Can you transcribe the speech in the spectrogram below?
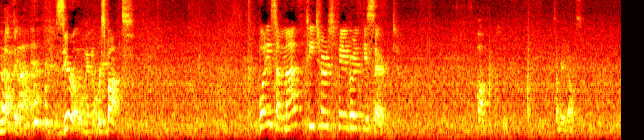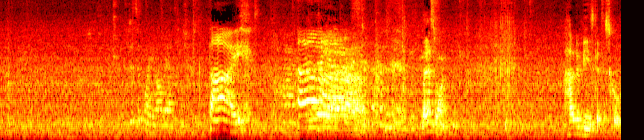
Nothing. Zero response. What is a math teacher's favorite dessert? Oh. Somebody knows. Disappointing all math teachers. Pie. Oh, yeah. Last one. How do bees get to school?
